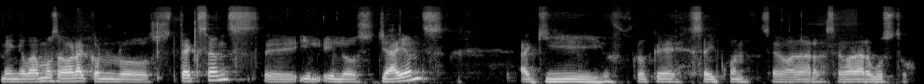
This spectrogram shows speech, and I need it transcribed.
venga, vamos ahora con los Texans eh, y, los Giants. Aquí creo que Saquon se va a dar, se va a dar gusto.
